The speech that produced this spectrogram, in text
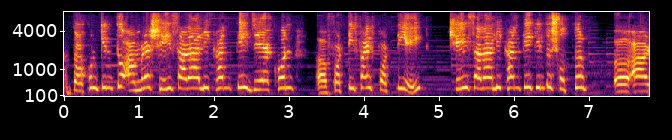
তখন কিন্তু আমরা সেই সারা আলী খানকেই যে এখন ফর্টি ফাইভ ফর্টি এইট সেই সারা আলী খানকেই কিন্তু সত্তর আর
